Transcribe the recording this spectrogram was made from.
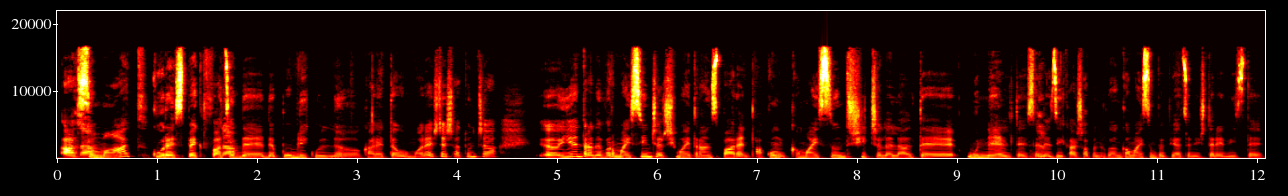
asumat, cu respect față Da. de, de publicul Da. uh, care te urmărește și atunci uh, e într-adevăr mai sincer și mai transparent. Acum, că mai sunt și celelalte unelte, să Da. le zic așa, pentru că încă mai sunt pe piață niște reviste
